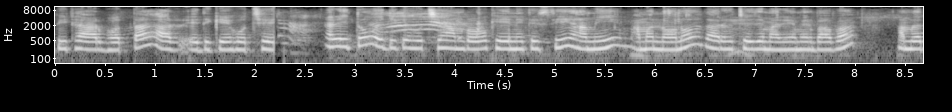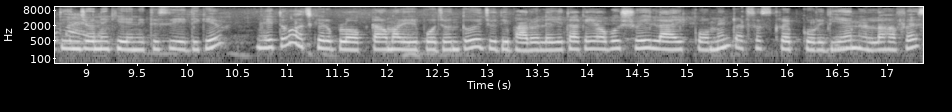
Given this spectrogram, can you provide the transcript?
পিঠা আর ভর্তা, আর এদিকে হচ্ছে আর এই তো এদিকে হচ্ছে আমরাও খেয়ে নিতেছি। আমি, আমার ননদ আর হচ্ছে যে মারিয়ামের বাবা, আমরা তিনজনে খেয়ে নিতেছি এদিকে। এই তো আজকের ব্লগটা আমার এই পর্যন্তই। যদি ভালো লেগে থাকে অবশ্যই লাইক, কমেন্ট আর সাবস্ক্রাইব করে দিয়েন। আল্লাহ হাফেজ।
